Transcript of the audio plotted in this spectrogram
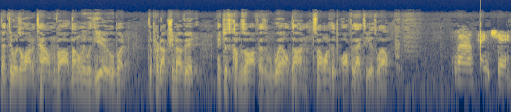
that there was a lot of talent involved, not only with you, but the production of it. It just comes off as well done. So I wanted to offer that to you as well. Wow, thank you.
